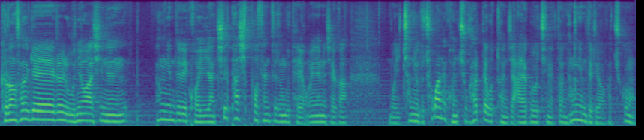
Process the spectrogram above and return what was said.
그런 설계를 운영하시는 형님들이 거의 한 7, 80% 정도 돼요. 왜냐면 제가 뭐 2000년도 초반에 건축할 때부터 이제 알고 지냈던 형님들이어가지고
